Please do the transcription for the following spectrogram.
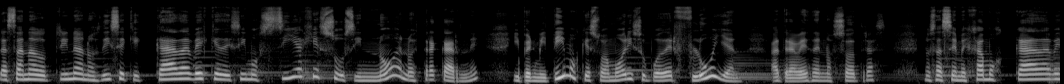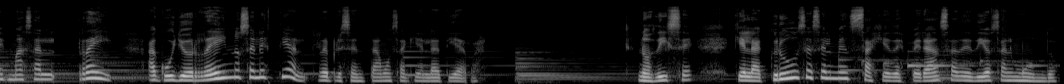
la sana doctrina nos dice que cada vez que decimos sí a Jesús y no a nuestra carne, y permitimos que su amor y su poder fluyan a través de nosotras, nos asemejamos cada vez más al Rey, a cuyo reino celestial representamos aquí en la tierra. Nos dice que la cruz es el mensaje de esperanza de Dios al mundo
